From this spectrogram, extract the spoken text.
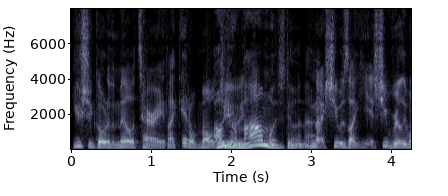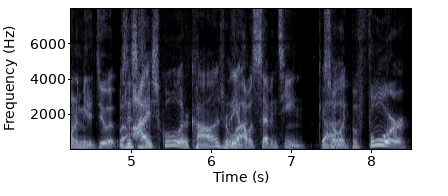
"You should go to the military. Like it'll mold Oh, you." your mom was doing that. No, she was like, yeah, she really wanted me to do it. But Is this I, high school or college or yeah, what? I was 17. Got so it. like before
